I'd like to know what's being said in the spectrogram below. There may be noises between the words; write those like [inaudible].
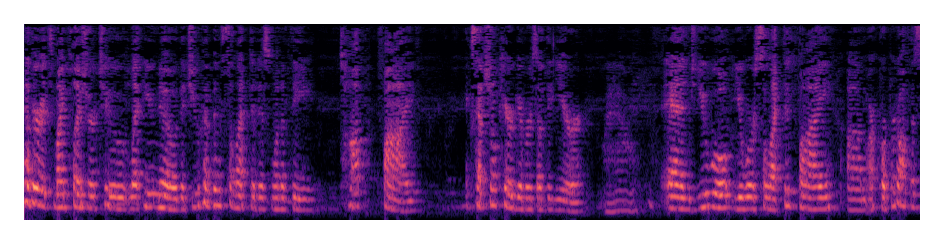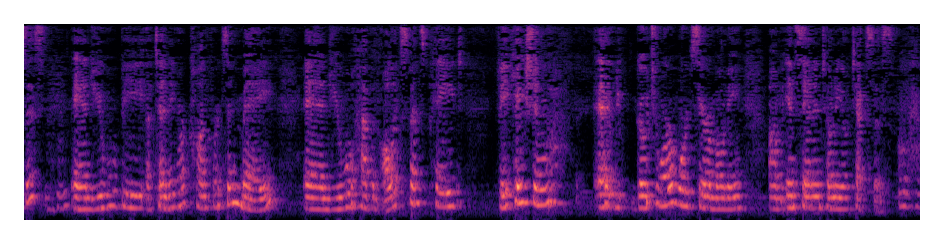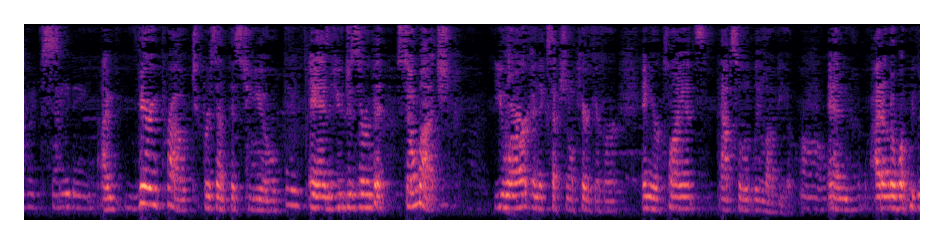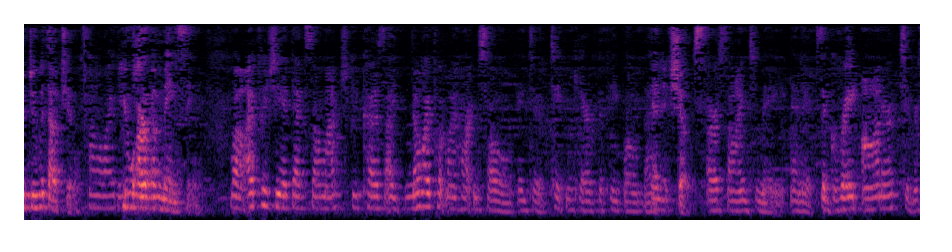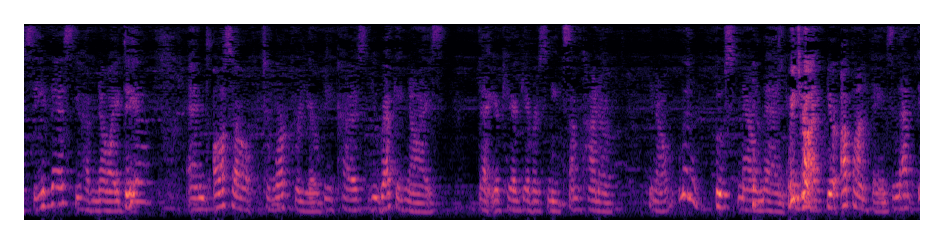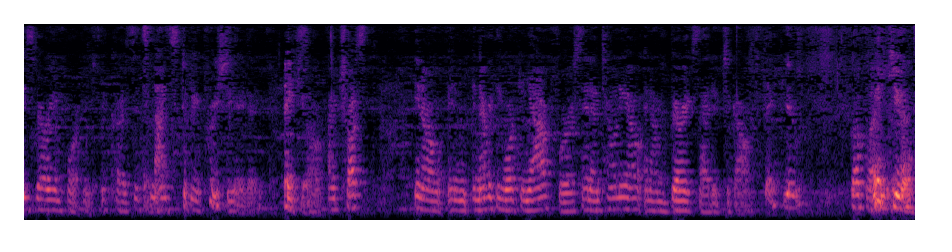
Heather, it's my pleasure to let you know that you have been selected as one of the top five exceptional caregivers of the year. Wow. And you will you were selected by um, our corporate offices, and you will be attending our conference in May, and you will have an all expense paid vacation, [gasps] and go to our award ceremony um, in San Antonio, Texas. Oh, how exciting. I'm very proud to present this to you, Thank you. and you deserve it so much. You are an exceptional caregiver, and your clients absolutely love you. Oh, And I don't know what we would do without you. oh, I You are amazing. Well, I appreciate that so much because I know I put my heart and soul into taking care of the people that And it shows. are assigned to me. And it's a great honor to receive this. You have no idea. And also to work for you because you recognize that your caregivers need some kind of, you know, little boost now and then. We And try. You're, you're up on things, and that is very important because it's nice to be appreciated. Thank you. So I trust, you know, in, in everything working out for San Antonio, and I'm very excited to go. Thank you. God bless Thank you.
